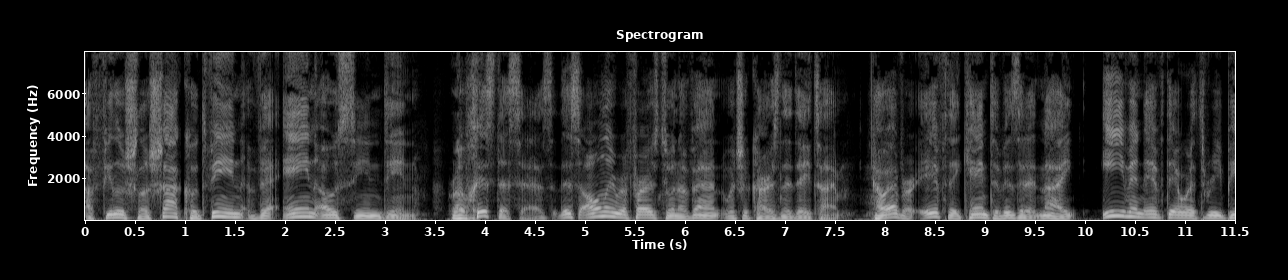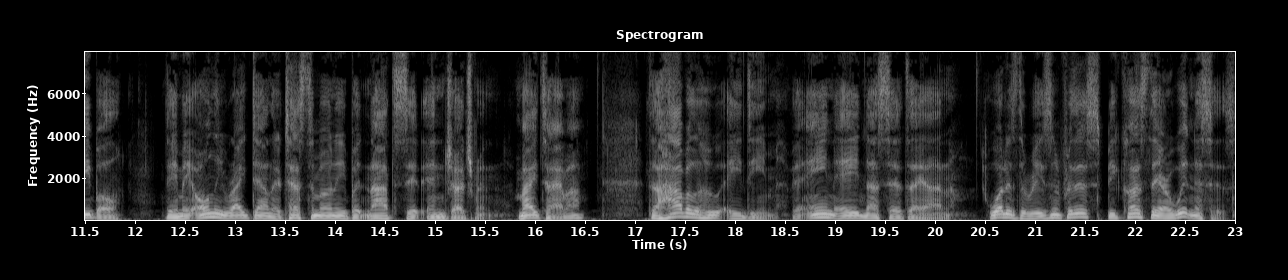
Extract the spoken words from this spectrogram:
afilu shlosha kotvin ve'ein osin din. Rav Chisda says this only refers to an event which occurs in the daytime. However, if they came to visit at night, even if there were three people, they may only write down their testimony but not sit in judgment. My timer, ah. the Havalahu Edim, Ve'ain Eid Naset Dayan. What is the reason for this? Because they are witnesses.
